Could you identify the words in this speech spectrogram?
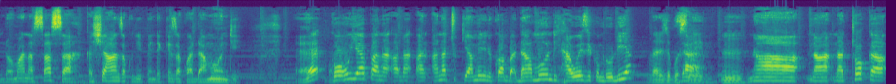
Ndio maana sasa kashaanza kujipendekeza kwa Diamond. Eh, kwa huyu hapa ana- ana- ana- anachokiamini ni kwamba Diamond hawezi kumrudia Zari. Mm. na na natoka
